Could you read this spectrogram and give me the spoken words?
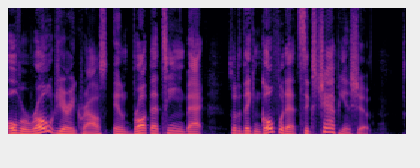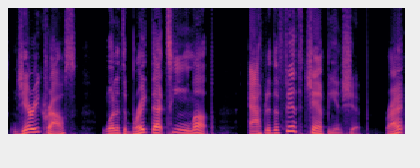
overrode Jerry Krause and brought that team back so that they can go for that sixth championship. Jerry Krause wanted to break that team up after the fifth championship, right?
